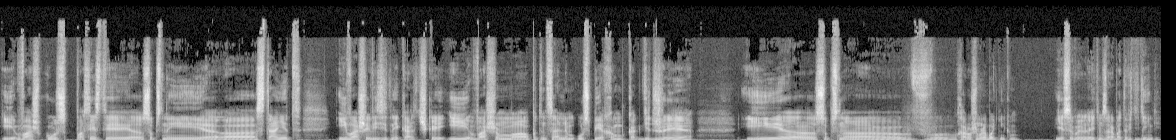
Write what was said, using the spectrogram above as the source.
И ваш вкус впоследствии, собственно, и э, станет и вашей визитной карточкой, и вашим э, потенциальным успехом как диджея, и, э, собственно, хорошим работником, если вы этим зарабатываете деньги.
